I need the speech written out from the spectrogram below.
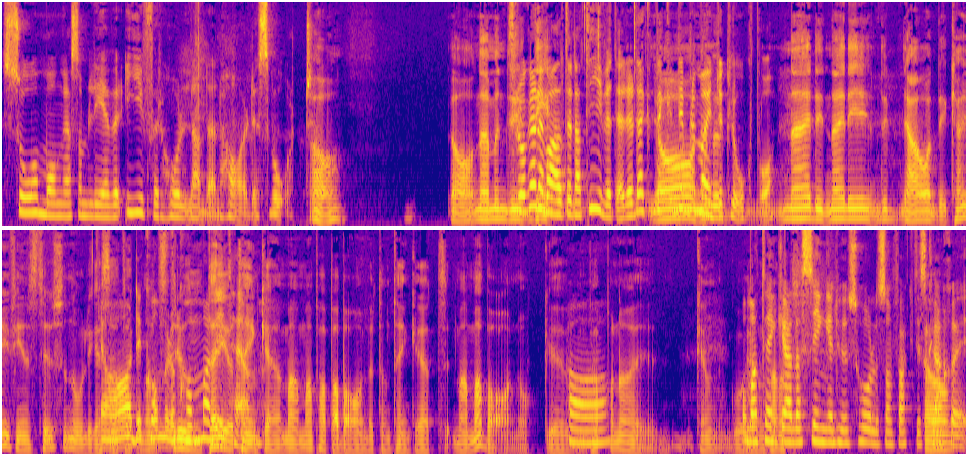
så många som lever i förhållanden har det svårt. ja. Ja, nej, men det, Frågan det, är vad alternativet är. Det, där, det, det blir man nej, ju inte klok på. Nej, det, nej det, ja, det kan ju finnas tusen olika Ja, sätt. Att det man kommer att komma struntar i att dithän. tänka mamma, pappa, barn, utan tänker att mamma, barn och eh, Ja. papporna kan gå Om man tänker annat. alla singelhushåll som faktiskt Ja. kanske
